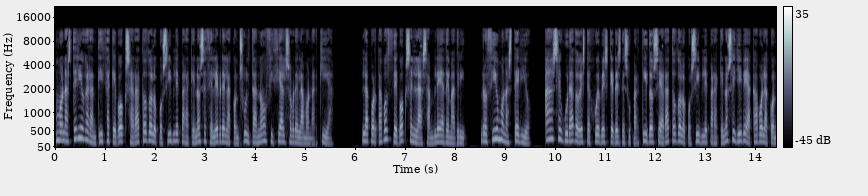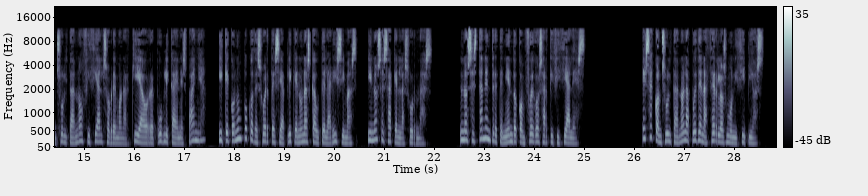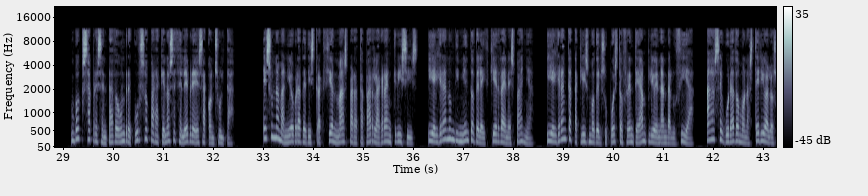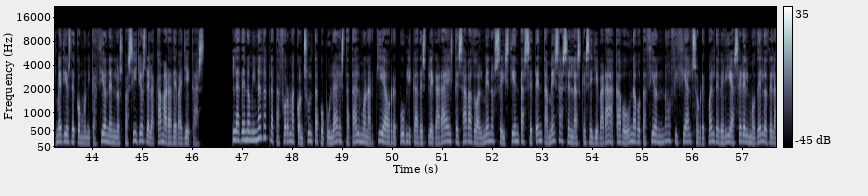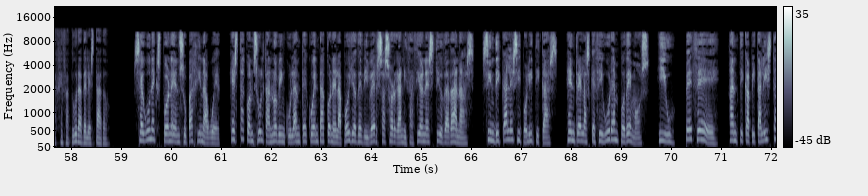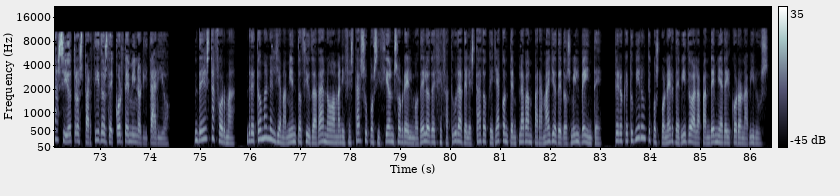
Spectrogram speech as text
Monasterio garantiza que Vox hará todo lo posible para que no se celebre la consulta no oficial sobre la monarquía. La portavoz de Vox en la Asamblea de Madrid, Rocío Monasterio, ha asegurado este jueves que desde su partido se hará todo lo posible para que no se lleve a cabo la consulta no oficial sobre monarquía o república en España, y que con un poco de suerte se apliquen unas cautelarísimas, y no se saquen las urnas. Nos están entreteniendo con fuegos artificiales. Esa consulta no la pueden hacer los municipios. Vox ha presentado un recurso para que no se celebre esa consulta. Es una maniobra de distracción más para tapar la gran crisis, y el gran hundimiento de la izquierda en España, y el gran cataclismo del supuesto Frente Amplio en Andalucía, ha asegurado Monasterio a los medios de comunicación en los pasillos de la Cámara de Vallecas. La denominada Plataforma Consulta Popular Estatal Monarquía o República desplegará este sábado al menos 670 mesas en las que se llevará a cabo una votación no oficial sobre cuál debería ser el modelo de la jefatura del Estado. Según expone en su página web, esta consulta no vinculante cuenta con el apoyo de diversas organizaciones ciudadanas, sindicales y políticas, entre las que figuran Podemos, IU, PCE, anticapitalistas y otros partidos de corte minoritario. De esta forma, retoman el llamamiento ciudadano a manifestar su posición sobre el modelo de jefatura del Estado que ya contemplaban para mayo de 2020, pero que tuvieron que posponer debido a la pandemia del coronavirus.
